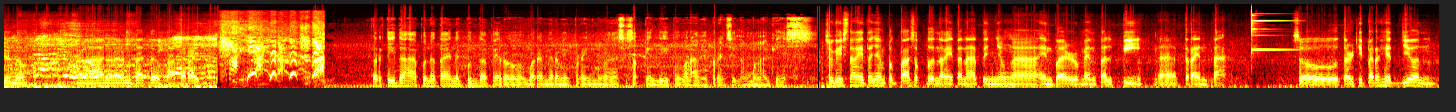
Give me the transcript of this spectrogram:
Yun o. Maano na naman tayo. Copyright. Partida hapon na tayo nagpunta pero marami-rami pa rin mga sasakyan dito. Marami pa rin silang mga guests. So guys, nakita niyo yung pagpasok doon, nakita natin yung ah, environmental P na 30. So 30 per head yun.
